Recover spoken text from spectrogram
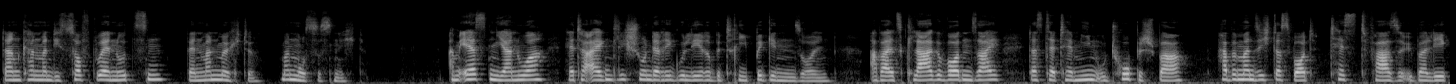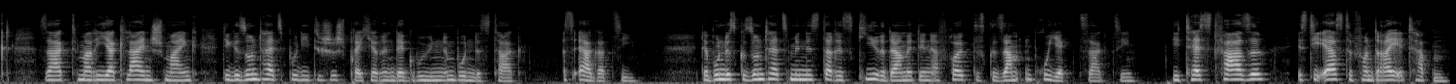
dann kann man die Software nutzen, wenn man möchte. Man muss es nicht. Am 1. Januar hätte eigentlich schon der reguläre Betrieb beginnen sollen. Aber als klar geworden sei, dass der Termin utopisch war, habe man sich das Wort Testphase überlegt, sagt Maria Kleinschmeink, die gesundheitspolitische Sprecherin der Grünen im Bundestag. Es ärgert sie. Der Bundesgesundheitsminister riskiere damit den Erfolg des gesamten Projekts, sagt sie. Die Testphase ist die erste von drei Etappen.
